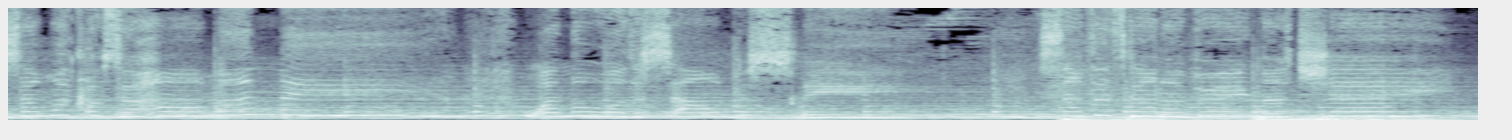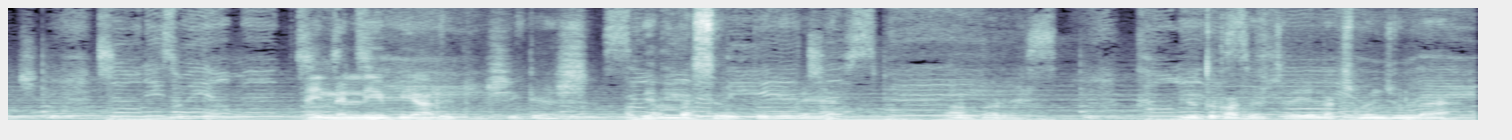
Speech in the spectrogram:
Somewhere close. फाइनली भी आ रहे थे ऋषिकेश अभी हम बस से उतर ही। रहे हैं वहाँ पर ये तो काफ़ी अच्छा है ये लक्ष्मण झूला है।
